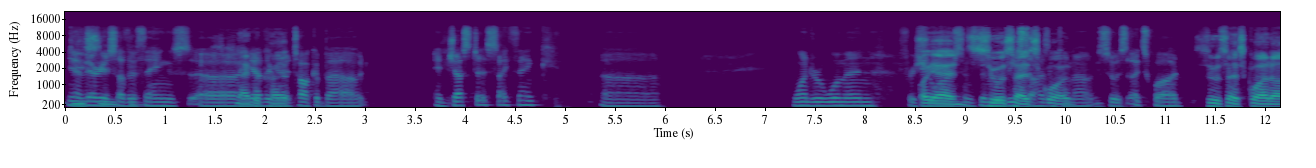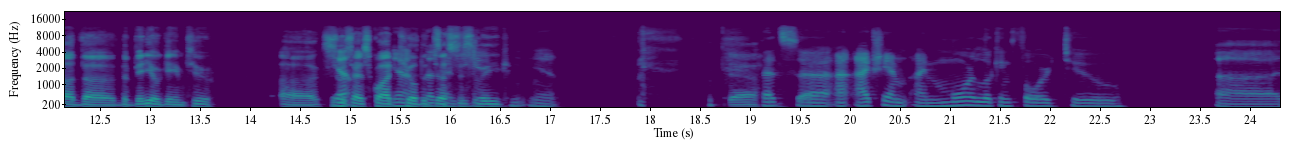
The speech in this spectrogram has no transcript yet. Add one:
yeah, various other thing. things. Uh, yeah, they're going to talk about Injustice, I think. Uh, Wonder Woman for sure. Oh, sure. yeah, and since the Suicide Squad. hasn't come out. Suicide Squad. Suicide Squad, uh, the the video game too. Uh, Yeah, Suicide Squad Yeah, killed the that's gonna be Justice. League. Yeah, Yeah, that's uh, I, actually I'm I'm more looking forward to uh,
